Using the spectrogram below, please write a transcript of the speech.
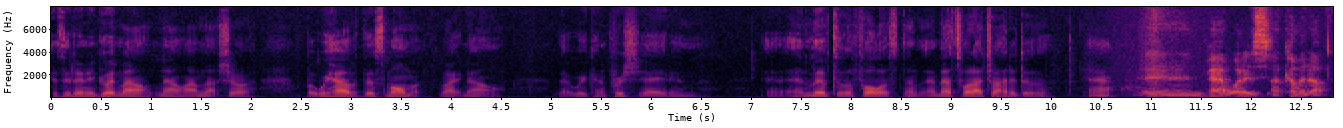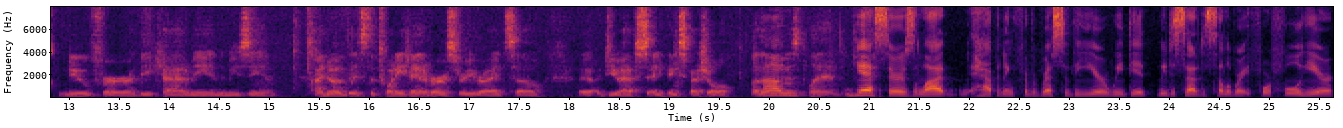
is it any good now? Now, I'm not sure. But we have this moment right now that we can appreciate and, and, and live to the fullest, and, and that's what I try to do. Yeah. And Pat, what is uh, coming up new for the Academy and the museum? I know that it's the 20th anniversary, right? So, uh, do you have anything special other than this planned? Yes, there's a lot happening for the rest of the year. We did we decided to celebrate for a full year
